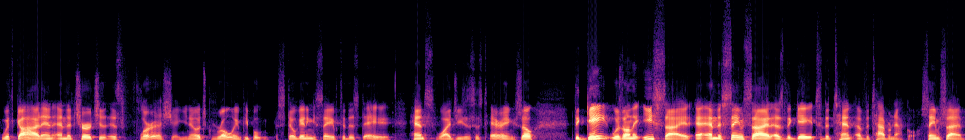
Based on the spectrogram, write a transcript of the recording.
with God, and, and the church is flourishing. You know, it's growing. People still getting saved to this day. Hence why Jesus is tarrying. So the gate was on the east side, and the same side as the gate to the tent of the tabernacle. Same side.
